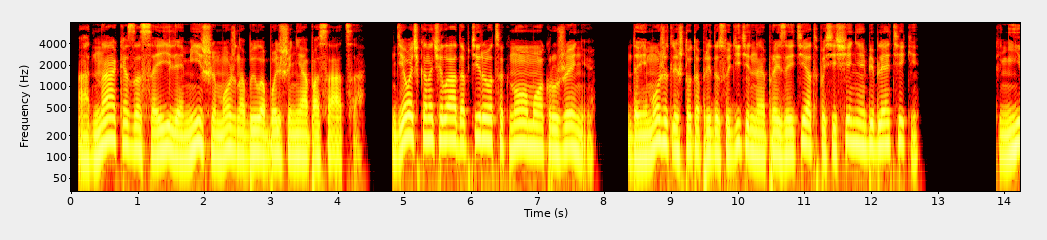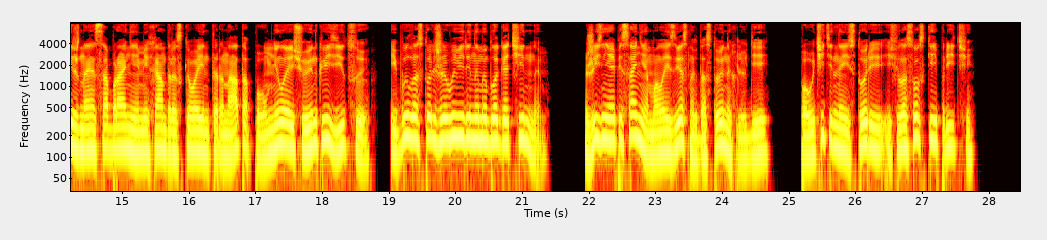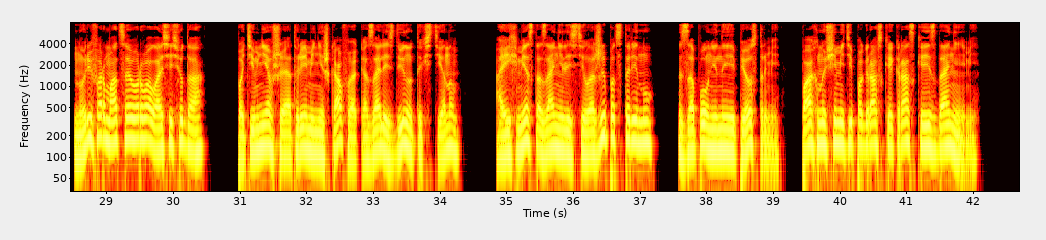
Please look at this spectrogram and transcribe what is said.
Однако за Саиля Миши можно было больше не опасаться. Девочка начала адаптироваться к новому окружению. Да и может ли что-то предосудительное произойти от посещения библиотеки? Книжное собрание Механдровского интерната помнило еще Инквизицию и было столь же выверенным и благочинным жизнеописания малоизвестных достойных людей, поучительные истории и философские притчи. Но реформация ворвалась и сюда. Потемневшие от времени шкафы оказались сдвинуты к стенам, а их место заняли стеллажи под старину, заполненные пестрыми, пахнущими типографской краской изданиями.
